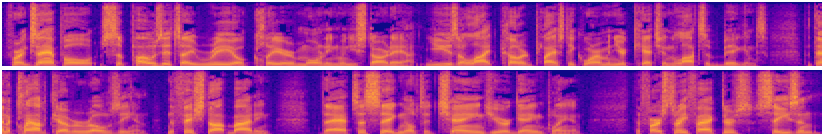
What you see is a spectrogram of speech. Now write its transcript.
For example, suppose it's a real clear morning when you start out. You use a light colored plastic worm and you're catching lots of big ones. But then a cloud cover rolls in. The fish stop biting. That's a signal to change your game plan. The first three factors season,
